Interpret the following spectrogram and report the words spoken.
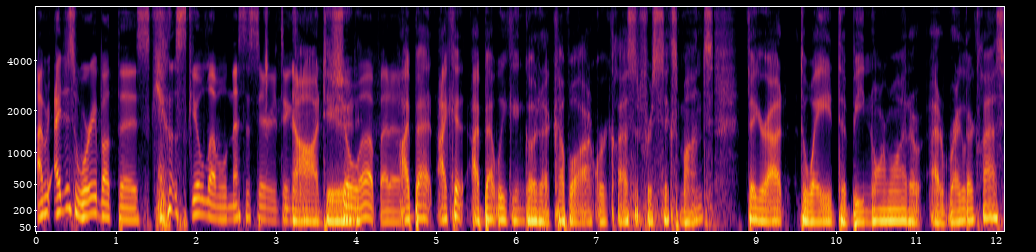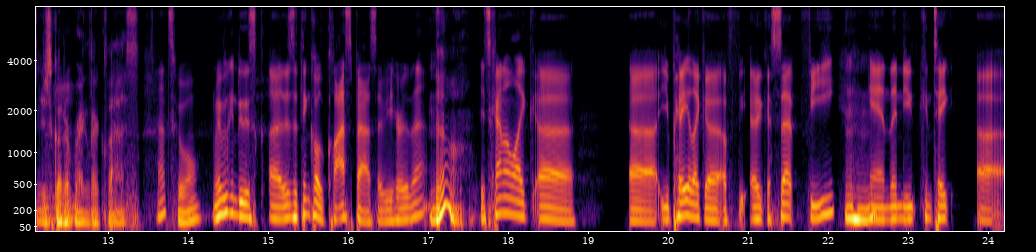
I, I just worry about the skill skill level necessary to Nah, dude. show up at a. I bet I could. I bet we can go to a couple awkward classes for six months, figure out the way to be normal at a at a regular class, and just go to Mhm. regular class. That's cool. Maybe we can do this. Uh, there's a thing called Class Pass. Have you heard of that? No. It's kind of like uh, uh, you pay like a, a fee, like a set fee, Mhm. and then you can take uh,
